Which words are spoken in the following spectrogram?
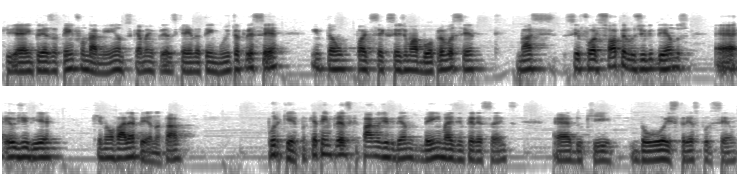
que a empresa tem fundamentos, que é uma empresa que ainda tem muito a crescer, então pode ser que seja uma boa para você. Mas se for só pelos dividendos, é, eu diria que não vale a pena, tá? Por quê? Porque tem empresas que pagam dividendos bem mais interessantes é, do que 2, 3%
